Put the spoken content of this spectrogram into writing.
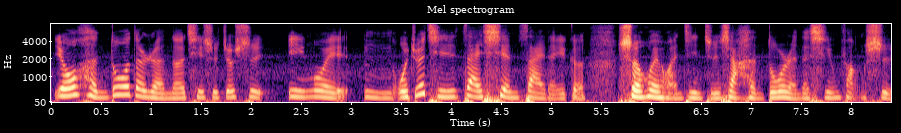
有很多的人呢，其实就是。因为，嗯，我觉得其实，在现在的一个社会环境之下，很多人的心房是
